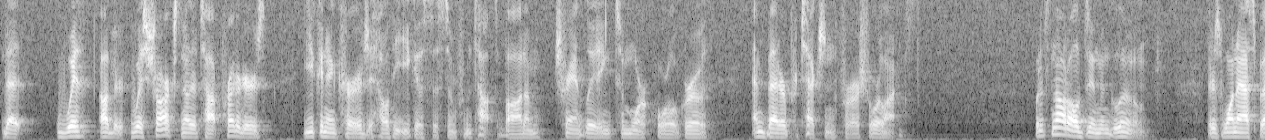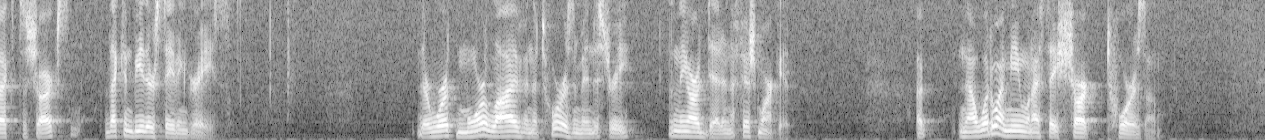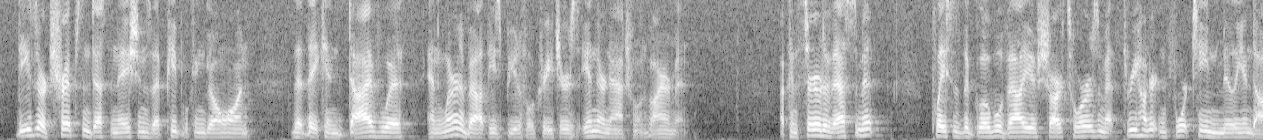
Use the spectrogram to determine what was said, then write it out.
that with, other, with sharks and other top predators, you can encourage a healthy ecosystem from top to bottom, translating to more coral growth and better protection for our shorelines. But it's not all doom and gloom. There's one aspect to sharks that can be their saving grace. They're worth more alive in the tourism industry than they are dead in a fish market. Uh, now, what do I mean when I say shark tourism? These are trips and destinations that people can go on that they can dive with and learn about these beautiful creatures in their natural environment. A conservative estimate places the global value of shark tourism at $314 million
